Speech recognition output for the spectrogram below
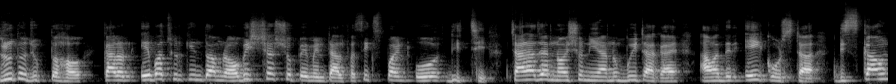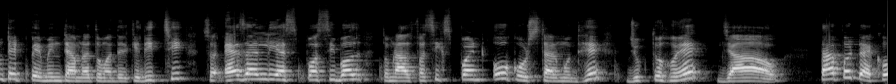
দ্রুত যুক্ত হও, কারণ এবছর কিন্তু আমরা অবিশ্বাস্য payment alpha six point O দিচ্ছি। চার হাজার নয়শো নিরানব্বই টাকায় আমাদের এই কোর্সটা ডিসকাউন্টেড পেমেন্টে আমরা তোমাদেরকে দিচ্ছি। So as early as possible তোমরা আলফা সিক্স পয়েন্ট ও কোর্সটার মধ্যে যুক্ত হয়ে যাও। তারপর দেখো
